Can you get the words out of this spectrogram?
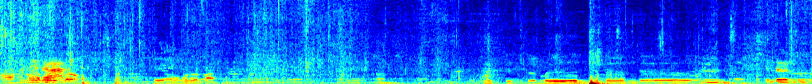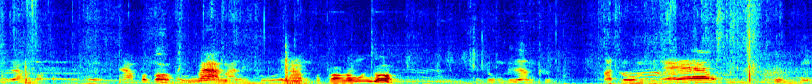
เอาให้ได้นะเดี๋ยวเอามาดูก่อนให้จิตเจริญเจริญเด้ออืมเจะเดินรุ่งเรืองบ่เอาประกอบให้ป้าบาทนี่รวยอะประกอบลงมึงดู รุ่งเรืองคือพัดลมอยู่แล้วอืมกลุ่มเด็ก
